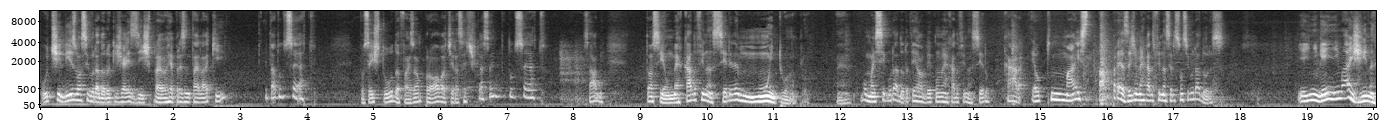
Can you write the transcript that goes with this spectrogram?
utilizo uma seguradora que já existe para eu representar ela aqui e tá tudo certo. Você estuda, faz uma prova, tira a certificação e tá tudo certo, sabe? Então assim, o mercado financeiro é muito amplo. Né? Bom, mas seguradora tem a ver com o mercado financeiro? Cara, é o que mais está presente no mercado financeiro são seguradoras. E aí ninguém imagina.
